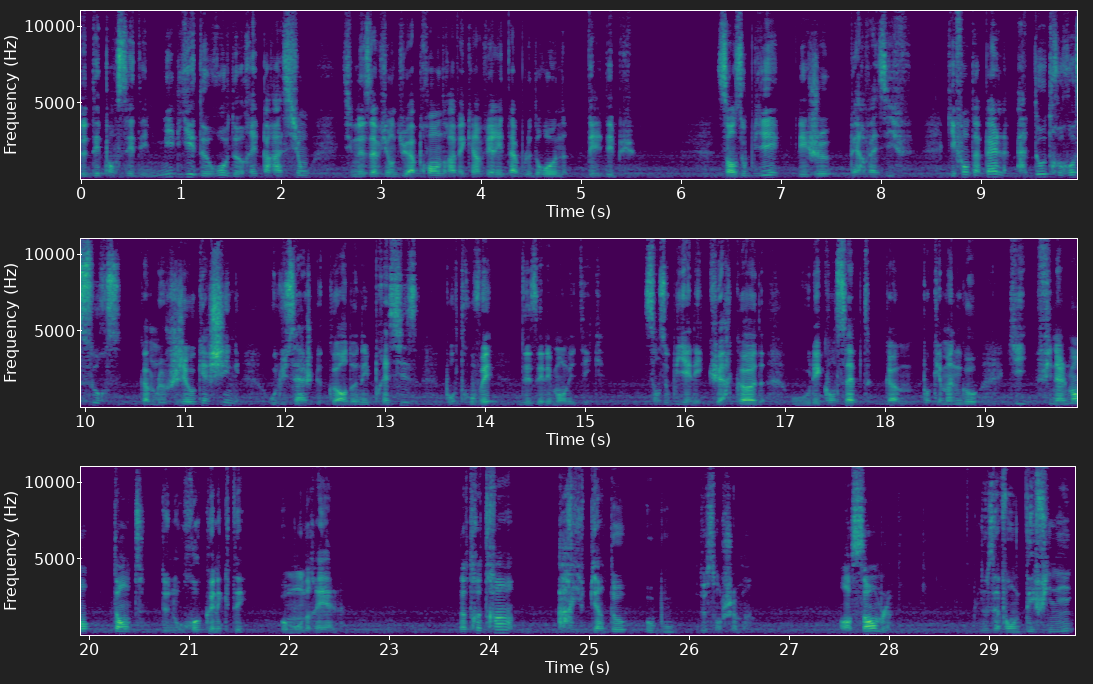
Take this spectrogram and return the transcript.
de dépenser des milliers d'euros de réparation si nous avions dû apprendre avec un véritable drone dès le début sans oublier les jeux pervasifs, qui font appel à d'autres ressources, comme le géocaching ou l'usage de coordonnées précises pour trouver des éléments ludiques. Sans oublier les QR codes ou les concepts comme Pokémon Go, qui finalement tentent de nous reconnecter au monde réel. Notre train arrive bientôt au bout de son chemin. Ensemble, nous avons défini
